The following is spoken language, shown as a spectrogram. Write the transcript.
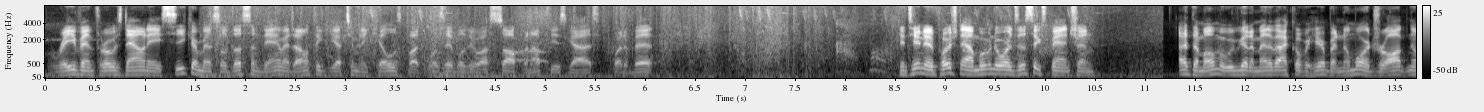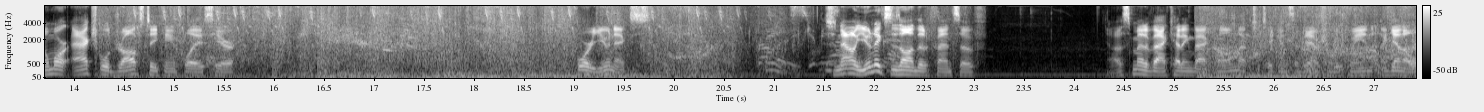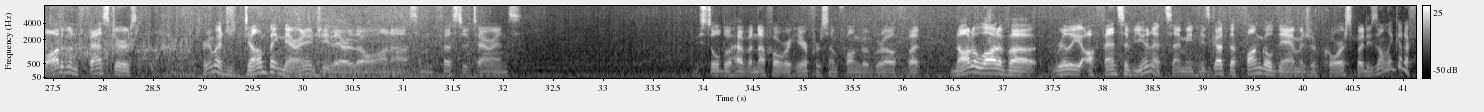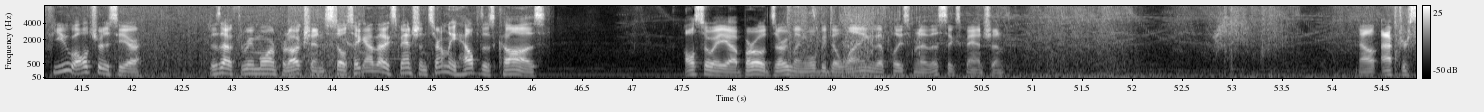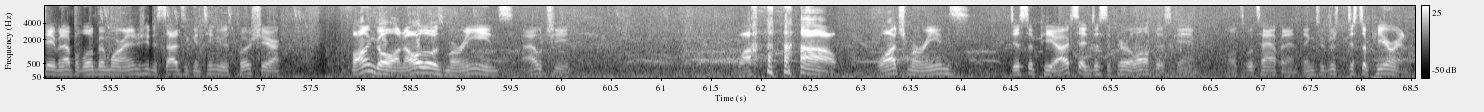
Raven throws down a Seeker missile, does some damage. I don't think he got too many kills, but was able to uh, soften up these guys quite a bit. Continue to push now, moving towards this expansion. At the moment, we've got a medevac over here, but no more drop, no more actual drops taking place here. Four Unix. So now Unix is on the defensive. Uh, this medevac heading back home after taking some damage from the Queen. Again, a lot of infestors pretty much dumping their energy there, though, on uh, some infested Terrans. We still don't have enough over here for some fungal growth, but not a lot of uh, really offensive units. I mean, he's got the fungal damage, of course, but he's only got a few ultras here. Does have three more in production. Still, taking out that expansion certainly helped his cause. Also, a uh, burrowed Zergling will be delaying the placement of this expansion. Now, after saving up a little bit more energy, decides to continue his push here. Fungal on all those Marines. Ouchie. Wow. Watch Marines disappear. I've said disappear a lot this game. Well, that's what's happening. Things are just disappearing.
